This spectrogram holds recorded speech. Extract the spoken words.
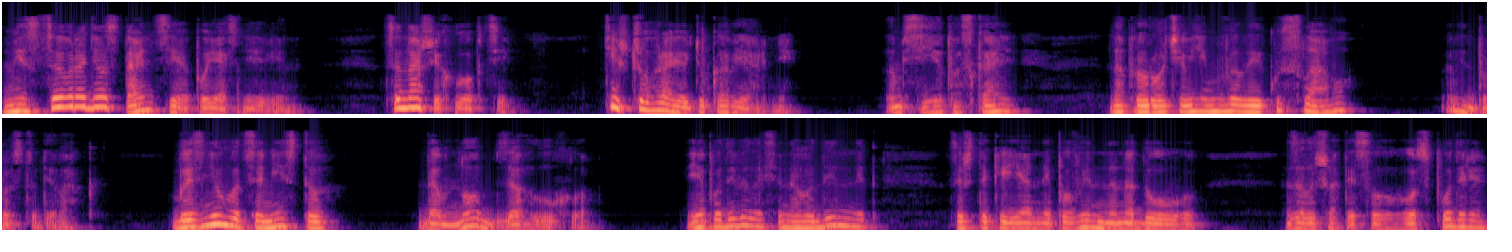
Місцева радіостанція, пояснює він. Це наші хлопці, ті, що грають у кав'ярні. Мсьє Паскаль напророчив їм велику славу. Він просто дивак. Без нього це місто давно б заглухло. Я подивилася на годинник, все ж таки я не повинна надовго залишати свого господаря,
